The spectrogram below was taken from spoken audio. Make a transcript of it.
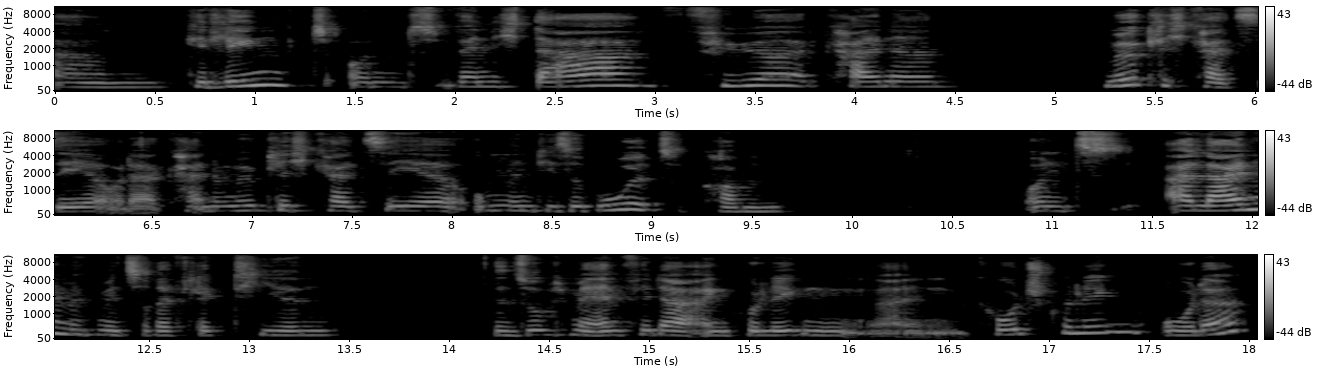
ähm, gelingt und wenn ich dafür keine Möglichkeit sehe oder keine Möglichkeit sehe, um in diese Ruhe zu kommen und alleine mit mir zu reflektieren, dann suche ich mir entweder einen Kollegen, einen Coach-Kollegen oder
